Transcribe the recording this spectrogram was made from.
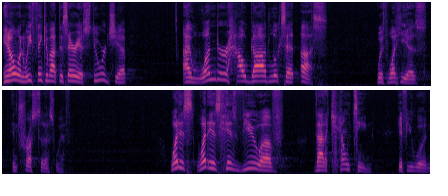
You know, when we think about this area of stewardship, I wonder how God looks at us with what He has entrusted us with. What is, what is His view of that accounting, if you would.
